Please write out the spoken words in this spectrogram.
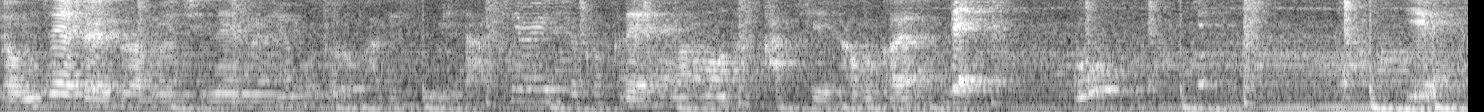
염색을 그러면 진행을 해보도록 하겠습니다. 재밌을 것 같아요. 네, 그럼 한번 다 같이 가볼까요? 네. 예.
